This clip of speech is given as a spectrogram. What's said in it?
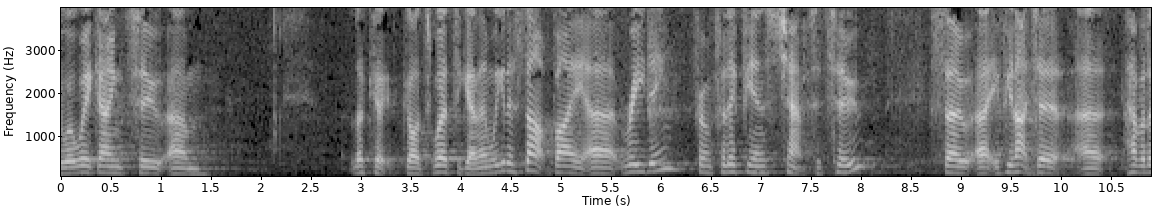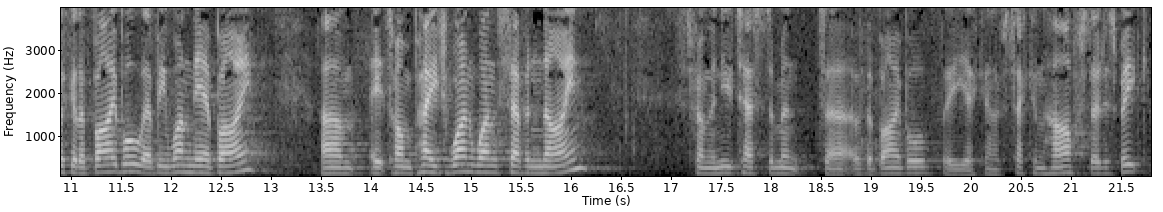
well, we're going to um, look at God's Word together, and we're going to start by uh, reading from Philippians chapter 2. So, uh, if you'd like to uh, have a look at a Bible, there'll be one nearby. Um, it's on page 1179. It's from the New Testament uh, of the Bible, the uh, kind of second half, so to speak.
